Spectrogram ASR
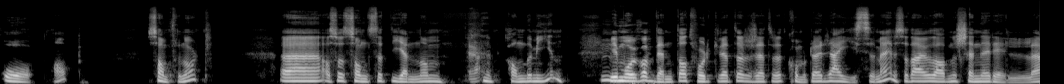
åpna opp samfunnet vårt. Uh, altså sånn sett gjennom Ja. pandemien. Mm. Vi må jo forvente at folk rett og slett rett kommer til å reise mer, så det er jo da den generelle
